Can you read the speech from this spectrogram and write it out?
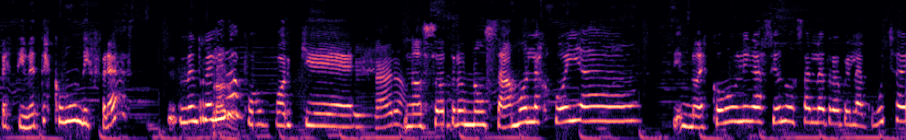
vestimenta es como un disfraz, en realidad, po, porque Claro. nosotros no usamos las joyas, no es como obligación usar la trapelacucha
